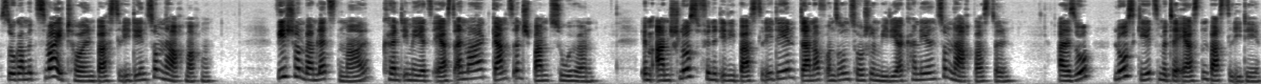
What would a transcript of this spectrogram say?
sogar mit zwei tollen Bastelideen zum Nachmachen. Wie schon beim letzten Mal könnt ihr mir jetzt erst einmal ganz entspannt zuhören. Im Anschluss findet ihr die Bastelideen dann auf unseren Social Media Kanälen zum Nachbasteln. Also, los geht's mit der ersten Bastelidee.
